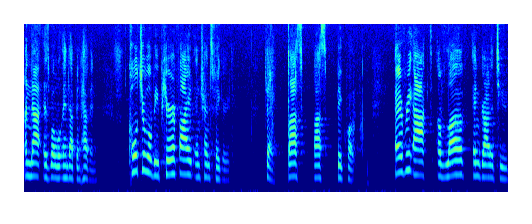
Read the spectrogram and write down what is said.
And that is what will end up in heaven. Culture will be purified and transfigured. Okay, last, last big quote. Every act of love and gratitude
